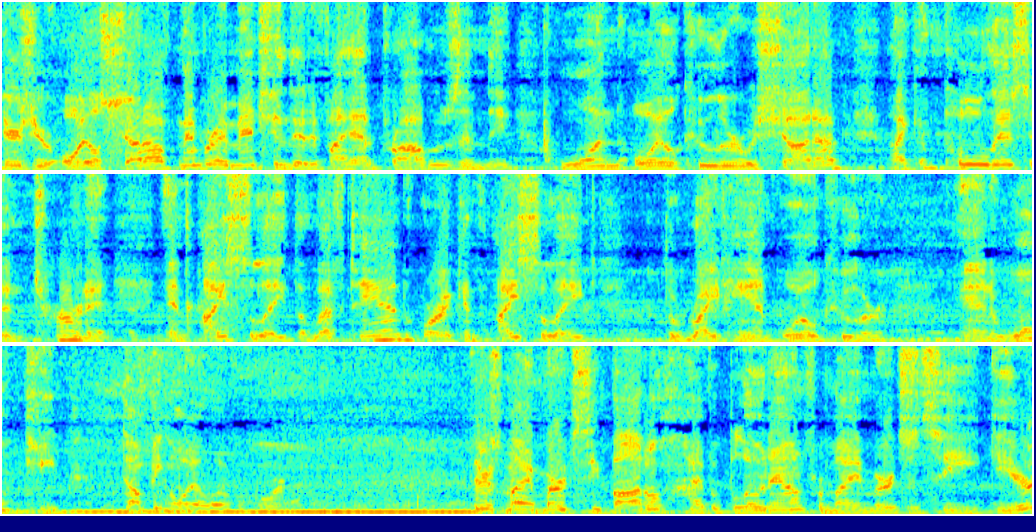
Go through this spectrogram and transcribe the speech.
Here's your oil shutoff. Remember I mentioned that if I had problems and the one oil cooler was shot up, I can pull this and turn it and isolate the left hand or I can isolate the right hand oil cooler and it won't keep dumping oil overboard. There's my emergency bottle. I have a blowdown for my emergency gear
